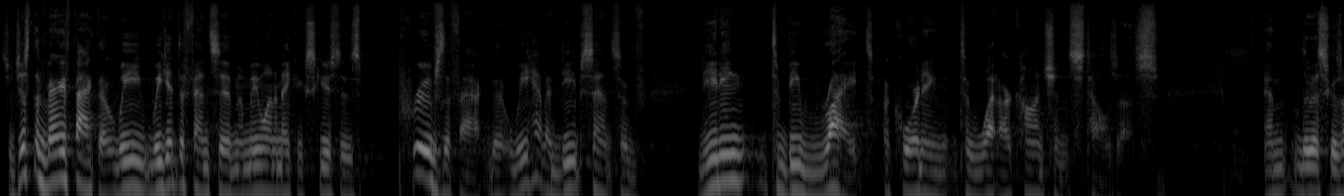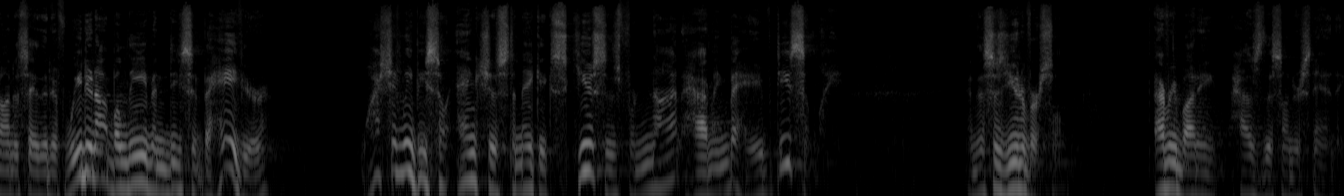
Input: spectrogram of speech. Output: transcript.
So just the very fact that we, we get defensive and we want to make excuses proves the fact that we have a deep sense of needing to be right according to what our conscience tells us. And Lewis goes on to say that if we do not believe in decent behavior, why should we be so anxious to make excuses for not having behaved decently? And this is universal. Everybody has this understanding.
